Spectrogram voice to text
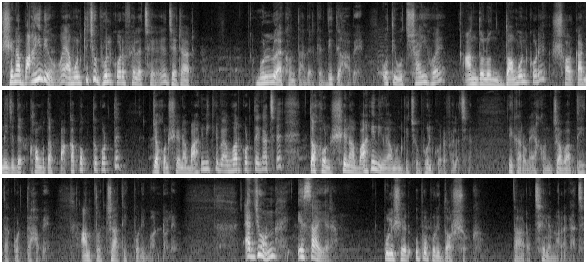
সেনাবাহিনীও এমন কিছু ভুল করে ফেলেছে যেটার মূল্য এখন তাদেরকে দিতে হবে। অতি উৎসাহী হয়ে আন্দোলন দমন করে সরকার নিজেদের ক্ষমতা পাকাপোক্ত করতে যখন সেনাবাহিনীকে ব্যবহার করতে গেছে, তখন সেনাবাহিনীও এমন কিছু ভুল করে ফেলেছে। এ কারণে এখন জবাবদিহিতা করতে হবে আন্তর্জাতিক পরিমণ্ডলে। একজন এসআইয়ের পুলিশের উপপরিদর্শক তার ছেলে মারা গেছে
